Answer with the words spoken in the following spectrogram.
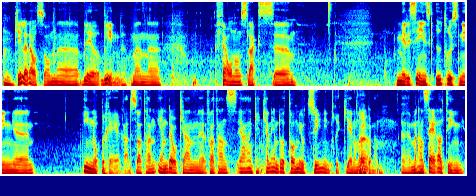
kille då som eh, blir blind men eh, får någon slags eh, medicinsk utrustning eh, inopererad så att han ändå kan, för att hans, ja, han kan- kan ändå ta emot synintryck genom Ja. ögonen. Eh, men han ser allting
